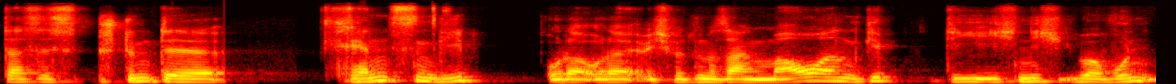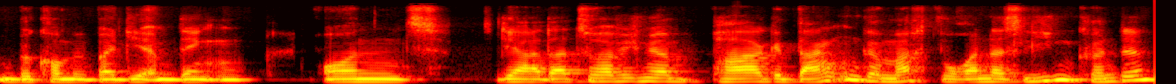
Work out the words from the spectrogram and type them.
dass es bestimmte Grenzen gibt, oder, oder ich würde mal sagen, Mauern gibt, die ich nicht überwunden bekomme bei dir im Denken. Und ja, dazu habe ich mir ein paar Gedanken gemacht, woran das liegen könnte.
